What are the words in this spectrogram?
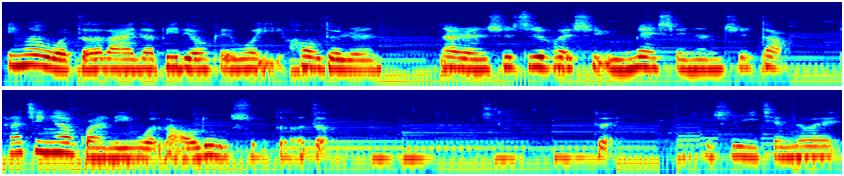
因为我得来的必留给我以后的人，那人是智慧是愚昧，谁能知道？他竟要管理我劳碌所得的。对，就是以前都会，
